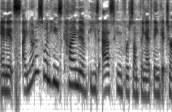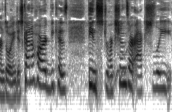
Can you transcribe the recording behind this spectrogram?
And it's i notice when he's kind of he's asking for something i think it turns orange. It's kind of hard because the instructions are actually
